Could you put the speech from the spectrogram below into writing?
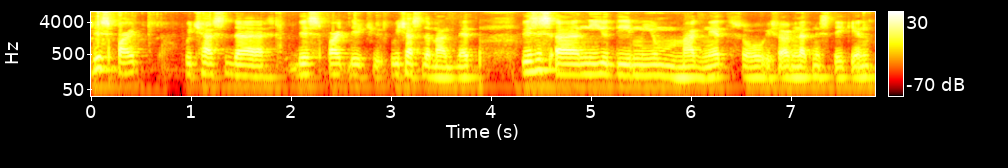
this part, which has the, this part which has the magnet, this is a neodymium magnet. So, if I'm not mistaken,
